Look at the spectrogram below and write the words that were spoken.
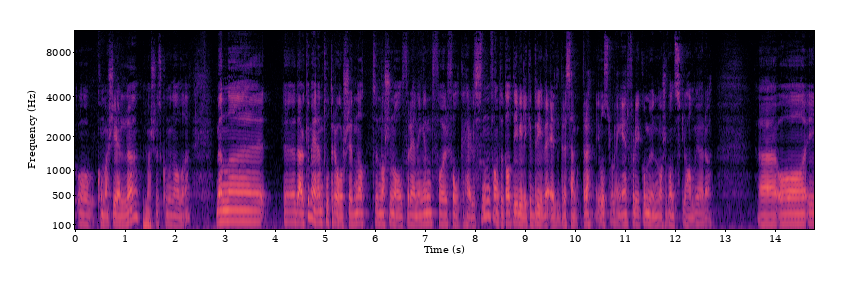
og kommersielle versus kommunale. Men eh, det er jo ikke mer enn to-tre år siden at Nasjonalforeningen for folkehelsen fant ut at de ville ikke drive eldresentre i Oslo lenger, fordi kommunen var så vanskelig å ha med å gjøre. Eh, og i,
